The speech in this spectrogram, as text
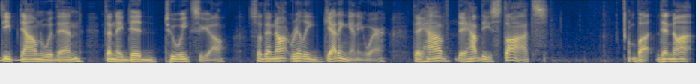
deep down within than they did 2 weeks ago. So they're not really getting anywhere. They have they have these thoughts but they're not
